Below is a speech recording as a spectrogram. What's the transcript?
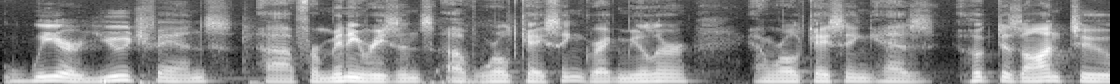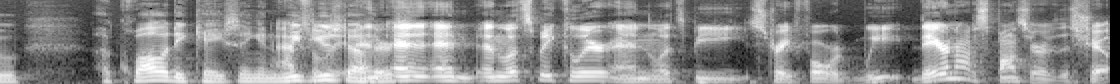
we are huge fans uh, for many reasons of World Casing. Greg Mueller and World Casing has hooked us on to a quality casing, and we've used others. And, and, and and let's be clear and let's be straightforward. We they are not a sponsor of this show.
